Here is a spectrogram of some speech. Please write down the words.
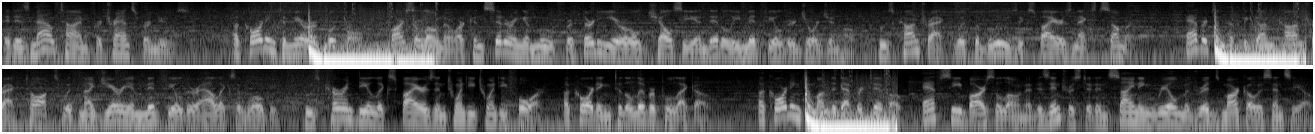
It is now time for transfer news. According to Mirror Football, Barcelona are considering a move for 30-year-old Chelsea and Italy midfielder Jorginho, whose contract with the Blues expires next summer. Everton have begun contract talks with Nigerian midfielder Alex Iwobi, whose current deal expires in 2024, according to the Liverpool Echo. According to Mundo Deportivo, FC Barcelona is interested in signing Real Madrid's Marco Asensio.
